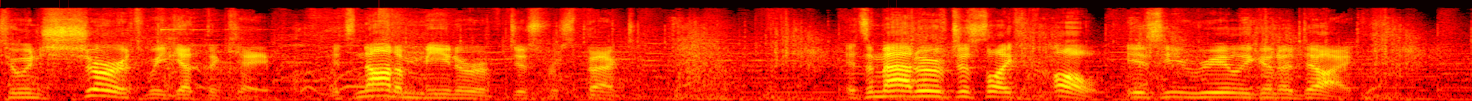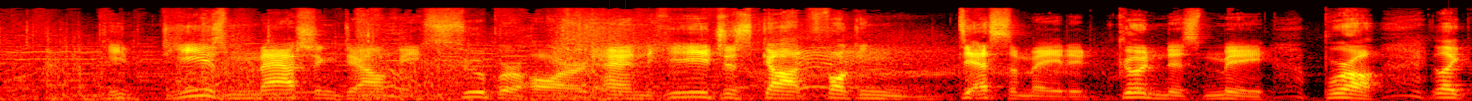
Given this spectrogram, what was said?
To ensure we get the cape. It's not a meaner of disrespect. It's a matter of just like, oh, is he really gonna die? He, he's mashing down me super hard, and he just got fucking decimated. Goodness me. Bruh, like,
